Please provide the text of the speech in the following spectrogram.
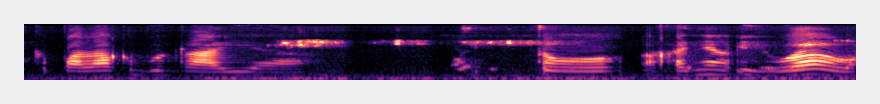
kepala kebun raya. Gitu. Makanya ih wow.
